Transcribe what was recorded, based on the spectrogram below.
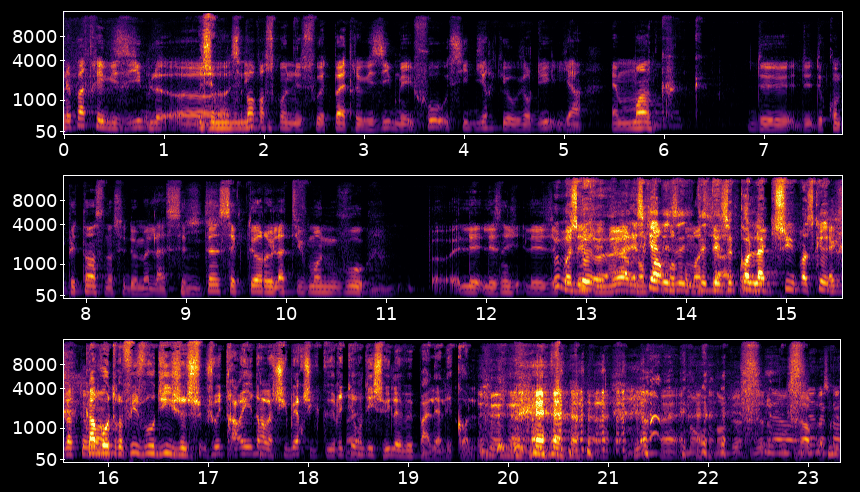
n'est pas, très visible. Euh, c'est pas parce qu'on ne souhaite pas être visible, mais il faut aussi dire qu'aujourd'hui, il y a un manque de, de, compétences dans ce domaine-là. C'est mm. un secteur relativement nouveau. Mm les, les, les écoles d'ingénieurs Est-ce qu'il y a des, écoles là-dessus Parce que quand votre fils vous dit je, je vais travailler dans la cybersécurité, on dit celui-là ne veut pas aller à l'école. non, non, bien, au contraire, parce que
